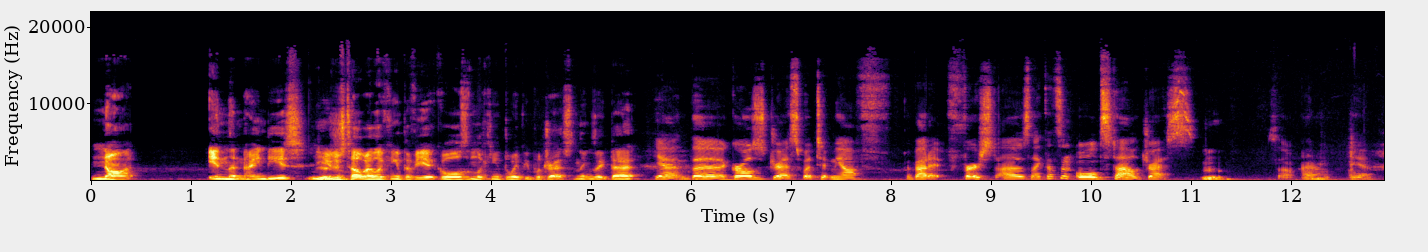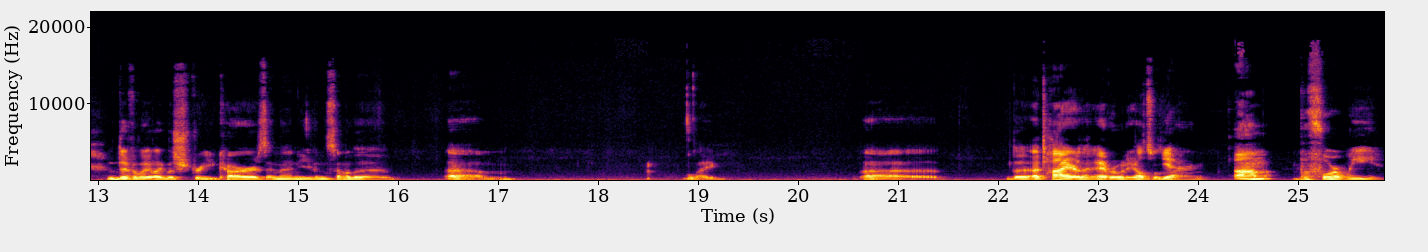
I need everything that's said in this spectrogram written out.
not in the 90s. You Yeah. can just tell by looking at the vehicles and looking at the way people dress and things like that. Yeah, the girl's dress. What tipped me off about it first, I was like, that's an old style dress. Yeah. So I don't. Yeah. Definitely like the street cars, and then even some of the, um, like, uh, the attire that everybody else was Yeah. wearing. um before we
